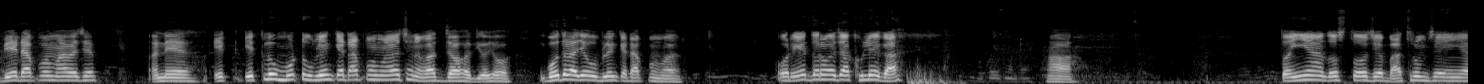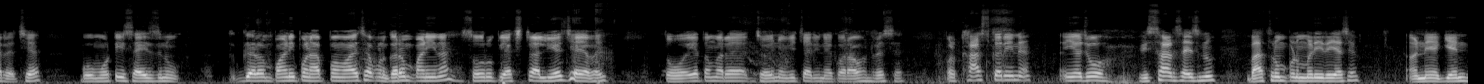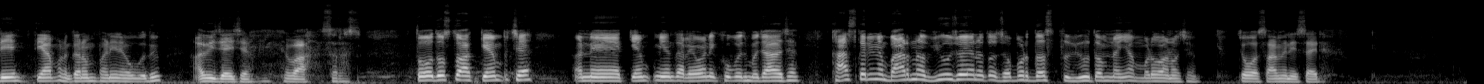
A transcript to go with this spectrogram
બેડ આપવામાં આવે છે અને એક, એટલું મોટું બ્લેન્કેટ આપવામાં આવે છે ને, વાત જવા દો જો. ગોદડા જેવું બ્લેન્કેટ આપવામાં આવે. ઓર એ દરવાજા ખુલેગા. હા. તો અહીંયા દોસ્તો જે બાથરૂમ છે અહીંયા છે. બહુ મોટી સાઇઝનું ગરમ પાણી પણ આપવામાં આવે છે, પણ ગરમ પાણીના સો રૂપિયા એક્સ્ટ્રા લે છે ભાઈ. તો એ તમારે જોઈને વિચારીને એકવાર આવવાનું રહેશે. પણ ખાસ કરીને અહીંયા જો વિશાળ સાઇઝનું બાથરૂમ પણ મળી રહ્યા છે અને ગેંડી ત્યાં પણ ગરમ પાણીને એવું બધું આવી જાય છે વાહ સરસ તો દોસ્તો આ કેમ્પ છે અને કેમ્પની અંદર રહેવાની ખૂબ જ મજા આવે છે ખાસ કરીને બહારના વ્યૂ જોઈએ ને તો જબરદસ્ત વ્યૂ તમને અહીંયા મળવાનો છે જો सामने साइड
